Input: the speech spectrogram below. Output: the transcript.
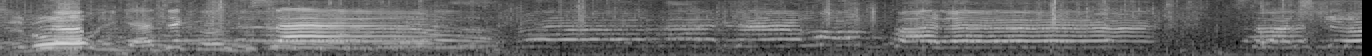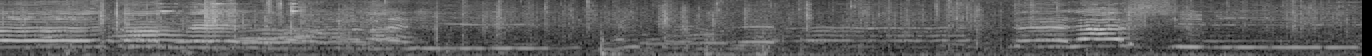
C'est bon La brigade des commissaires La guerre au palais Sache que ta mère C'est la chimie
